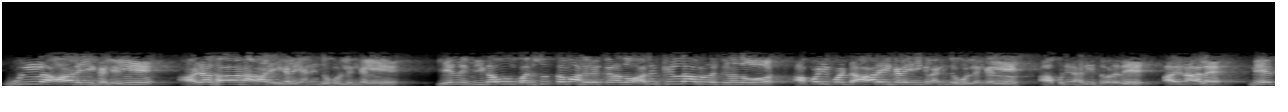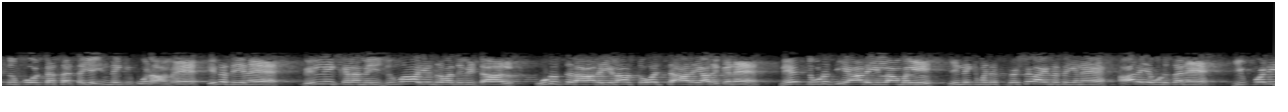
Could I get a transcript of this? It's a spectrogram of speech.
உள்ள ஆடைகளில் அழகான ஆடைகளை அணிந்து கொள்ளுங்கள். எது மிகவும் பரிசுத்தமாக இருக்கிறதோ அழுக்கில்லாமல் இருக்கிறதோ அப்படிப்பட்ட ஆடைகளை நீங்கள் அணிந்து கொள்ளுங்கள். அப்படின்னு ஹதீஸ் வருது. அதனால நேத்து போட்ட சட்டையை இன்னைக்கு போடாம என்ன செய்யணும்? வெள்ளிக்கிழமை ஜுமா என்று வந்துவிட்டால் உடுத்துற ஆடையெல்லாம் துவச்ச ஆடையா இருக்கணும். நேத்து உடுத்திய ஆடை இல்லாமல் இன்னைக்கு மட்டும் ஸ்பெஷலா என்ன செய்யணும்? ஆடையை உடுத்தனே இப்படி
